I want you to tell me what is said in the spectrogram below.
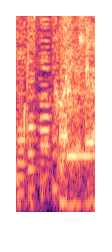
これ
